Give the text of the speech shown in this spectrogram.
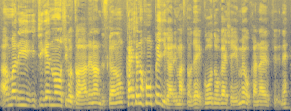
あんまり一元のお仕事はあれなんですがあの会社のホームページがありますので合同会社夢を叶えるというね、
